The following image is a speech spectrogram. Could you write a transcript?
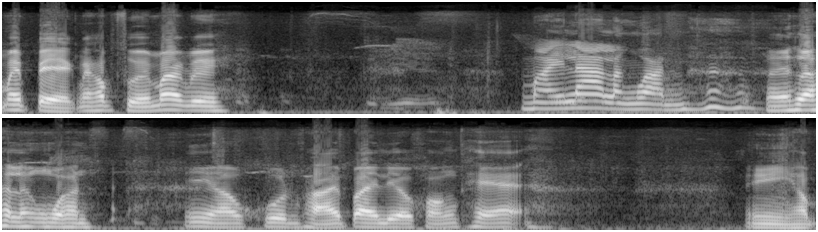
ไม่แปลกนะครับ สวยมากเลย ไม้ล่ารางวัลให้ล่ารางวัล นี่เอาโคนผายไปเรียวของแท้ นี่ครับ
